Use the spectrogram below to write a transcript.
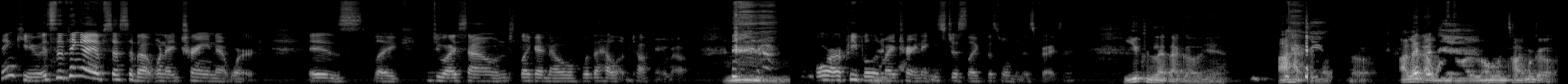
Thank you. It's the thing I obsess about when I train at work is like, do I sound like I know what the hell I'm talking about? Mm. Or are people in my trainings just like, this woman is crazy? You can let that go here. I had to let go. I let that one go a long time ago.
